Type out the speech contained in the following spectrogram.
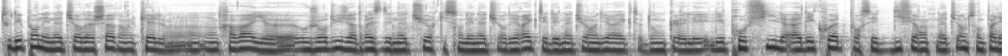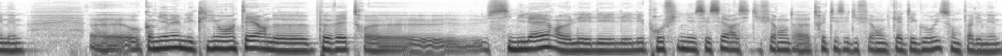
tout dépend des natures d'achat dans lesquelles on, travaille. Euh, aujourd'hui, j'adresse des natures qui sont des natures directes et des natures indirectes. Donc euh, les, profils adéquats pour ces différentes natures ne sont pas les mêmes. Euh, quand bien même les clients internes peuvent être similaires, les, les, profils nécessaires à, ces différentes, à traiter ces différentes catégories ne sont pas les mêmes.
